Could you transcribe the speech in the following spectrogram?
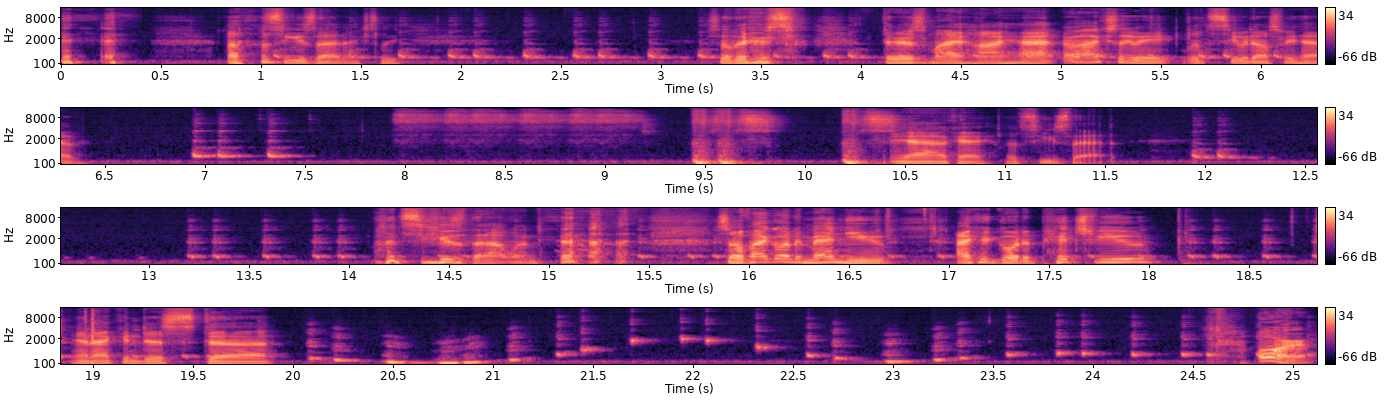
let's use that actually. So there's there's my hi-hat. Oh, actually, wait. Let's see what else we have. Yeah, okay. Let's use that. Let's use that one. so if I go to menu, I could go to pitch view, and I can just... Uh... Or,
